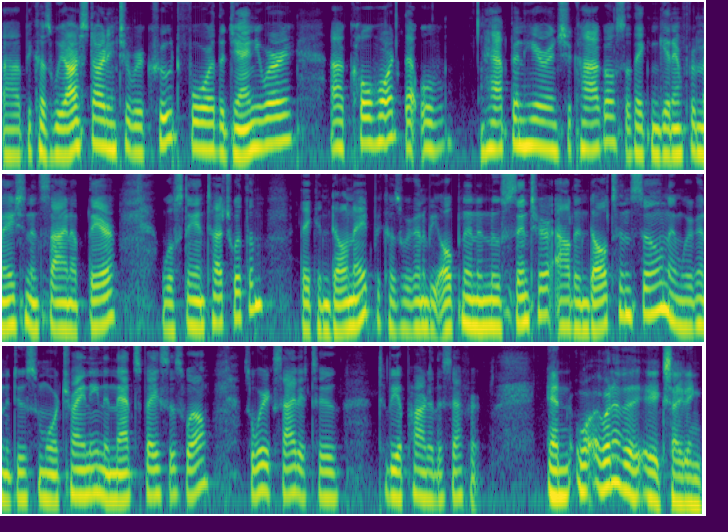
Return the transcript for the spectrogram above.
uh, because we are starting to recruit for the January uh, cohort that will happen here in Chicago, so they can get information and sign up there. We'll stay in touch with them. They can donate because we're going to be opening a new center out in Dolton soon, and we're going to do some more training in that space as well. So we're excited to to be a part of this effort. And one of the exciting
